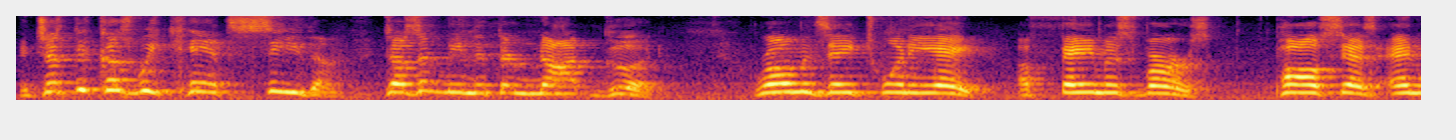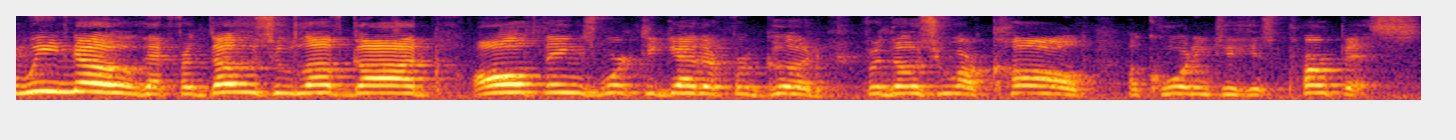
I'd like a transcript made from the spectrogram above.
And just because we can't see them doesn't mean that they're not good. Romans 8:28, a famous verse. Paul says, "And we know that for those who love God, all things work together for good, for those who are called according to his purpose."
